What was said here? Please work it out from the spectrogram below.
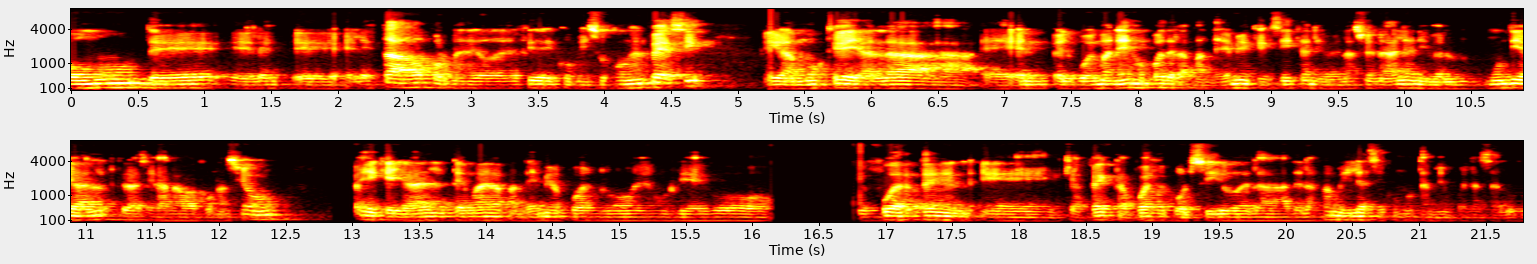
como de eh, el, Estado por medio del fideicomiso con el BESI. Digamos que ya la, eh, el, buen manejo pues, de la pandemia que existe a nivel nacional y a nivel mundial gracias a la vacunación y que ya el tema de la pandemia pues no es un riesgo fuerte en eh, que afecta pues el bolsillo de la, de la familia así como también pues la salud.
